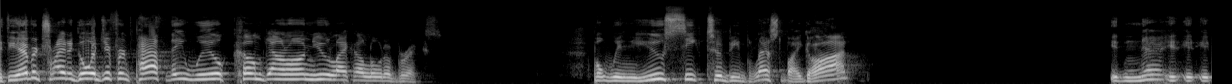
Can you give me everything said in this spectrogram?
if you ever try to go a different path, they will come down on you like a load of bricks. But when you seek to be blessed by God, it, ne- it, it, it,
